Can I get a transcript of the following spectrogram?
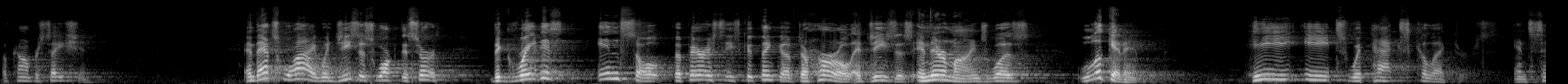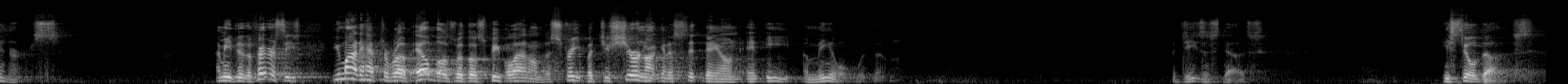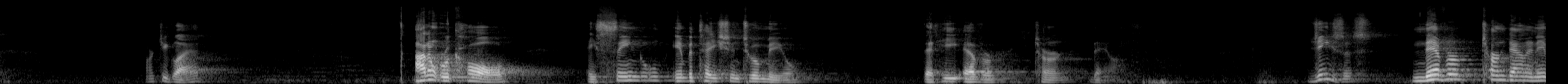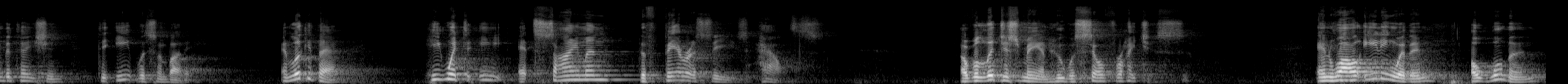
of conversation. And that's why when Jesus walked this earth, the greatest insult the Pharisees could think of to hurl at Jesus in their minds was look at him. He eats with tax collectors and sinners. I mean, to the Pharisees, you might have to rub elbows with those people out on the street, but you're sure not going to sit down and eat a meal with them. But Jesus does. He still does. Aren't you glad? I don't recall a single invitation to a meal that he ever turned down. Jesus never turned down an invitation to eat with somebody. And look at that. He went to eat at Simon the Pharisee's house, a religious man who was self righteous. And while eating with him, a woman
